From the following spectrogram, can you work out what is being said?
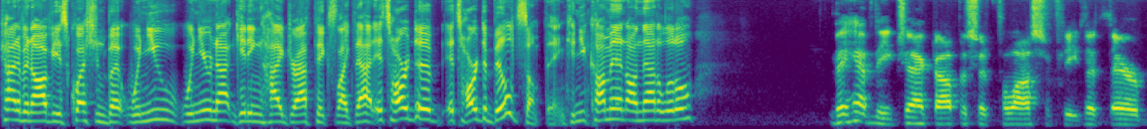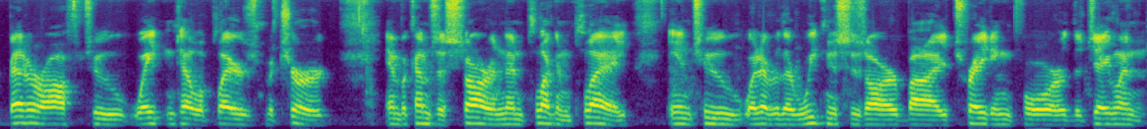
Kind of an obvious question but when you when you're not getting high draft picks like that it's hard to it's hard to build something. Can you comment on that a little they have the exact opposite philosophy that they're better off to wait until a player's matured and becomes a star and then plug and play into whatever their weaknesses are by trading for the Jalen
